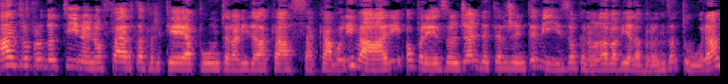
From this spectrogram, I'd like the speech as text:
Altro prodottino in offerta perché appunto era lì dalla cassa cavoli vari, ho preso il gel detergente viso che non lava via la bronzatura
